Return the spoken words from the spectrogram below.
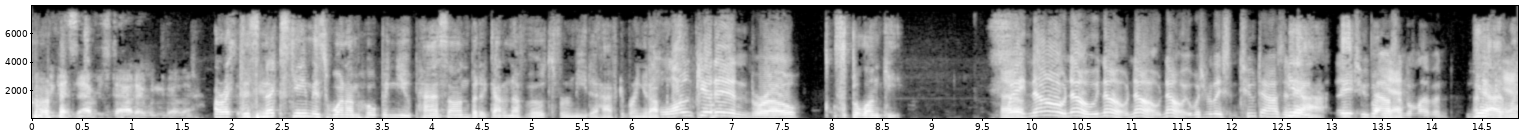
4! I guess averaged out, I wouldn't go there. All right, this Yeah. next game is one I'm hoping you pass on, but it got enough votes for me to have to bring it up. Plunk it in, bro. Spelunky. Oh. Wait, no, no, no, no, no. It was released in 2008 Yeah, and it- but- 2011. I mean, Yeah, Yeah.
